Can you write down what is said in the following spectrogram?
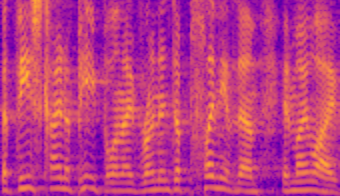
that these kind of people, and I've run into plenty of them in my life,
